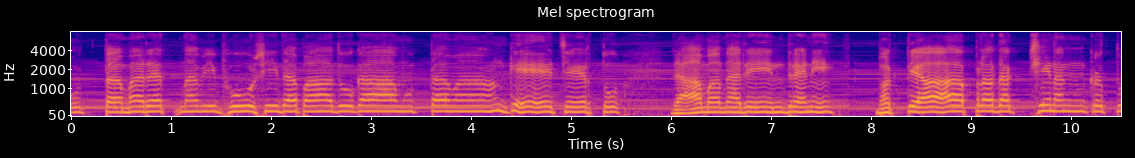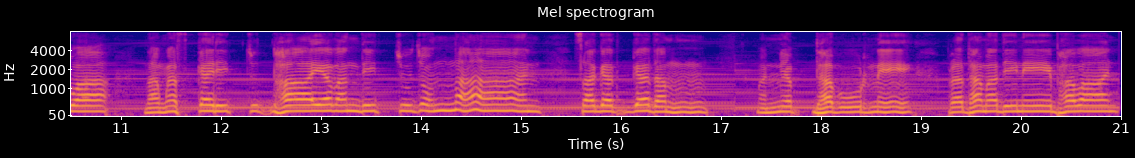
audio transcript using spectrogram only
ഉത്തമരത്നവിഭൂഷിത പാതുകാമുത്തമാങ്കേ ചേർത്തു രാമനരേന്ദ്രനെ. ഭക്ത്യാ പ്രദക്ഷിണം കൃത്വാ നമസ്കരിച്ചുദ്ധായ വന്ദിച്ചു ചൊന്നാൻ. സഗദ്ഗതം മന്യബ്ധപൂർണേ പ്രഥമദിനേ ഭവാൻ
